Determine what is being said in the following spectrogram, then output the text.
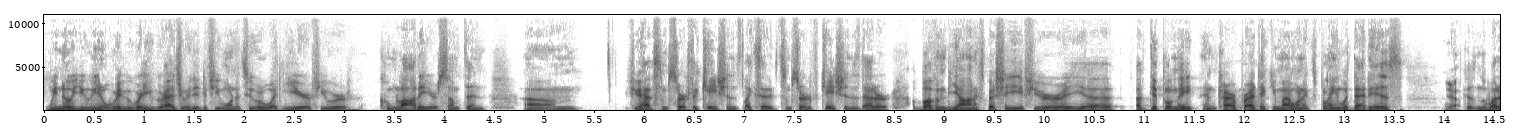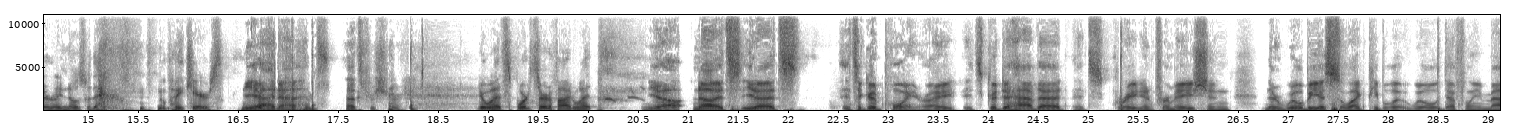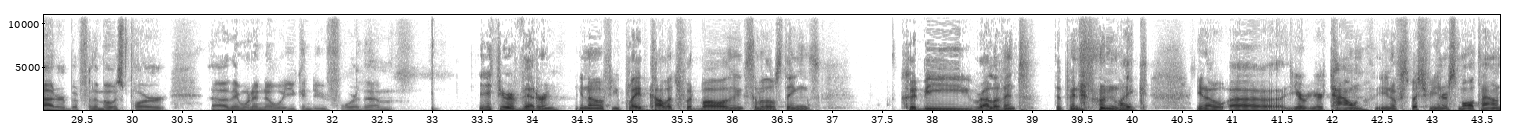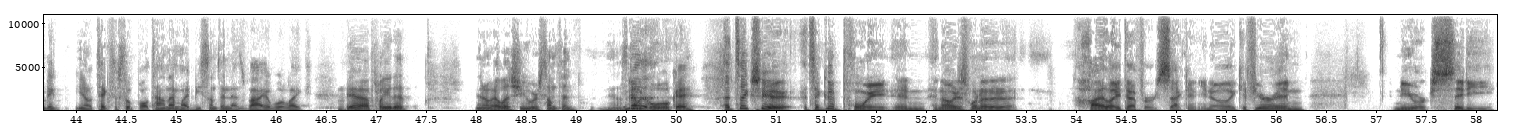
we know you, you know, maybe where you graduated if you wanted to, or what year, if you were cum laude or something. Um, if you have some certifications, like I said, some certifications that are above and beyond, especially if you're a, uh, a diplomate in chiropractic, you might want to explain what that is. Yeah. Because nobody really knows what that, nobody cares. Yeah, I know. That's, that's for sure. You're what? Sports certified? What? yeah. No, it's, you know, it's, it's a good point, right? It's good to have that. It's great information. There will be a select people that will definitely matter, but for the most part, uh, they want to know what you can do for them. And if you're a veteran, you know, if you played college football, I think some of mm-hmm. those things could be relevant depending on like, you know, uh, your your town. You know, especially if you're in a small town, big, you know, Texas football town, that might be something that's valuable. Like, mm-hmm. yeah, I played at you know LSU or something. You know, it's kind of cool. Okay, that's actually a it's a good point, and and I just wanted to highlight that for a second. You know, like if you're in New York City,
